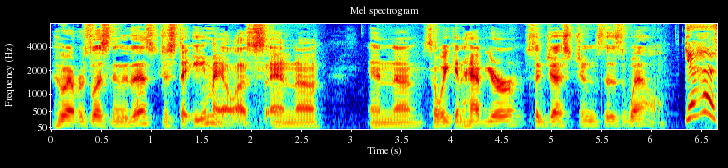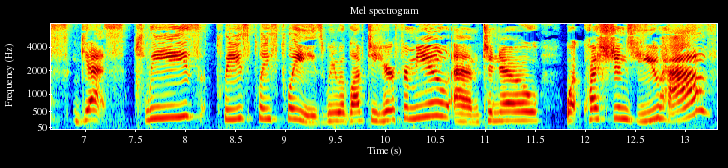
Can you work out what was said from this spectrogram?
whoever's listening to this, just to email us and uh, and uh, so we can have your suggestions as well. Yes, yes. Please, please, please, please. We would love to hear from you um, to know what questions you have.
